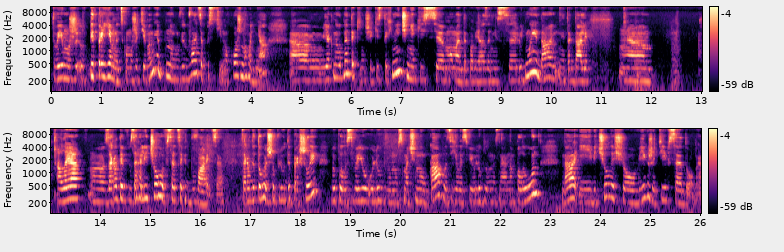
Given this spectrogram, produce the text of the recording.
в твоєму в підприємницькому житті, вони ну, відбуваються постійно, кожного дня. Ем, як не одне, так інше, якісь технічні, якісь е, моменти пов'язані з людьми да, і так далі. Ем, але е, заради взагалі чого все це відбувається? Заради того, щоб люди прийшли, випили свою улюблену смачну каву, з'їли свій улюблений знаю, Наполеон да, і відчули, що в їх житті все добре.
